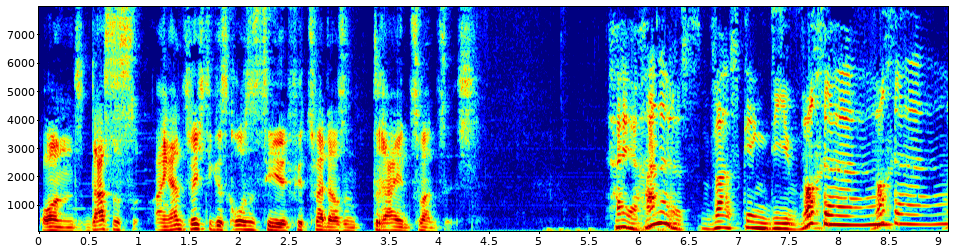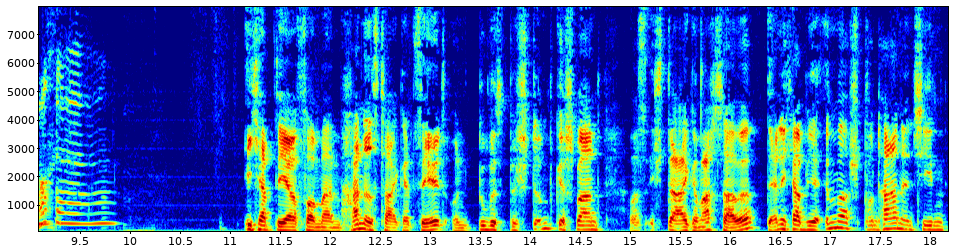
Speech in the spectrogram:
und das ist ein ganz wichtiges, großes Ziel für 2023. Hey Hannes, was ging die Woche? Woche, Woche. Ich habe dir ja von meinem Hannestag erzählt und du bist bestimmt gespannt, was ich da gemacht habe, denn ich habe ja immer spontan entschieden,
